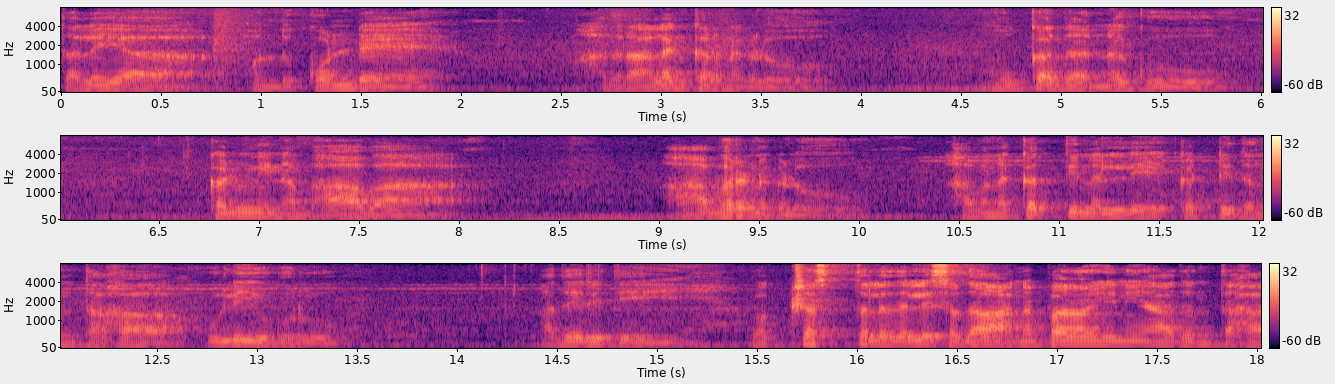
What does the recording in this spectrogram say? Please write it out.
ತಲೆಯ ಒಂದು ಕೊಂಡೆ, ಅದರ ಅಲಂಕರಣಗಳು, ಮುಖದ ನಗು, ಕಣ್ಣಿನ ಭಾವ, ಆಭರಣಗಳು, ಅವನ ಕತ್ತಿನಲ್ಲಿ ಕಟ್ಟಿದಂತಹ ಹುಲಿಯುಗುರು, ಅದೇ ರೀತಿ ವಕ್ಷಸ್ಥಲದಲ್ಲಿ ಸದಾ ಅನಪಾಯಿನಿಯಾದಂತಹ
